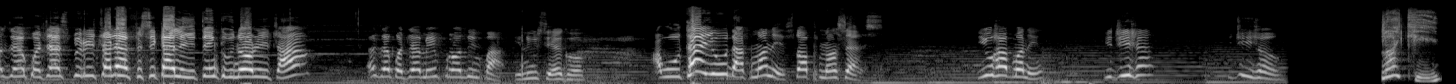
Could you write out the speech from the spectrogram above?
Ezekweche spiritually and physically, you think we know rich, huh? Ezekweche me frauding pa, you know say go. I will tell you that money stop nonsense. You have money. Did you hear? Did you hear? Likey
